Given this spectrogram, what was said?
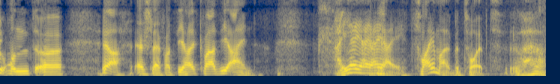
und äh, ja, er schläfert sie halt quasi ein. Eieieiei, zweimal betäubt. Ja,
